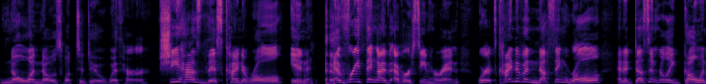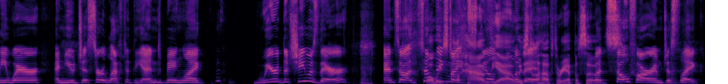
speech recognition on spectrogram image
no one knows what to do with her. She has this kind of role in everything I've ever seen her in, where it's kind of a nothing role and it doesn't really go anywhere, and you just are left at the end being like, "Hmm, weird that she was there. And so something well, we still might have, still yeah, we still it, have three episodes. But so far, I'm just like,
